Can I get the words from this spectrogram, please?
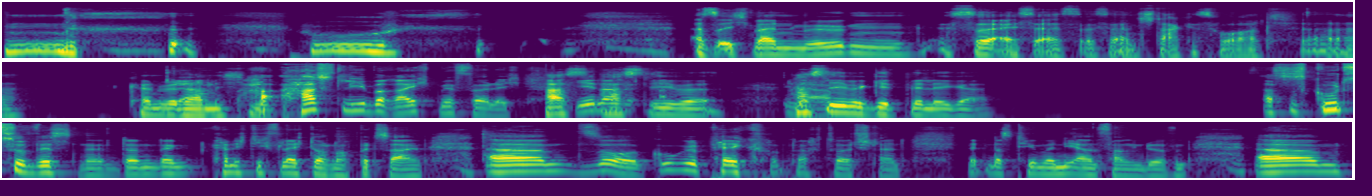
also ich meine, mögen ist, ist, ist, ist, ein starkes Wort. Äh, können wir ja, da nicht. Hassliebe reicht mir völlig. Hass, Hassliebe. Hassliebe geht billiger. Das ist gut zu wissen. Ne? Dann, dann kann ich dich vielleicht doch noch bezahlen. Ähm, so, Google Pay kommt nach Deutschland. Wir hätten das Thema nie anfangen dürfen. Ähm,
